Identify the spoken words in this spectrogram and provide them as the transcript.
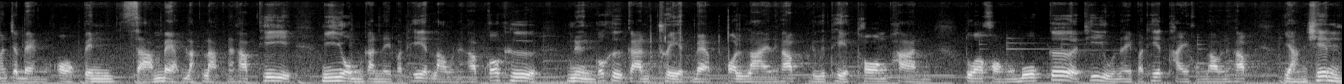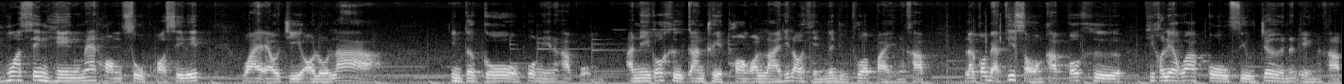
มันจะแบ่งออกเป็น 3 แบบหลัก ๆ นะครับ ที่นิยมกันในประเทศเรานะครับ ก็คือ 1 ก็คือการเทรดแบบออนไลน์นะครับ หรือเทรดทองผ่านตัวของโบรกเกอร์ที่อยู่ในประเทศไทยของเรานะครับ อย่างเช่นหัวเซ้งเฮงแม่ทองสูบออซิลิส YLG Aurora อินเตอร์โกพวกนี้นะครับผม อันนี้ก็คือการเทรดทองออนไลน์ที่เราเห็นกันอยู่ทั่วไปนะครับ แล้วก็แบบที่ 2 ครับก็คือที่เขาเรียกว่า Gold Future นั่นเองนะครับ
